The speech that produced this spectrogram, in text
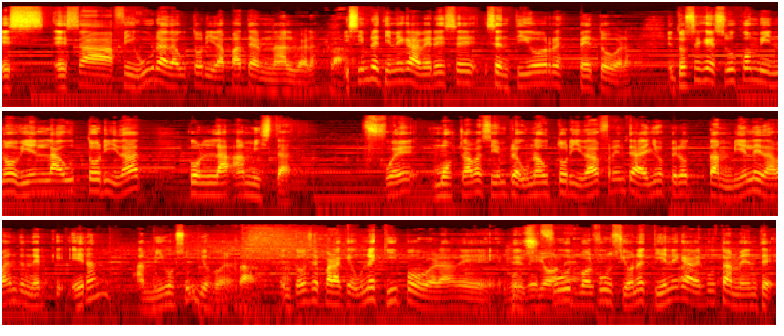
es esa figura de autoridad paternal, ¿verdad? Claro. Y siempre tiene que haber ese sentido de respeto, ¿verdad? Entonces Jesús combinó bien la autoridad con la amistad. Fue, mostraba siempre una autoridad frente a ellos, pero también le daba a entender que eran amigos suyos, ¿verdad? Claro. Entonces, para que un equipo ¿verdad? De, de- de Funcione. fútbol funcione, tiene que haber justamente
